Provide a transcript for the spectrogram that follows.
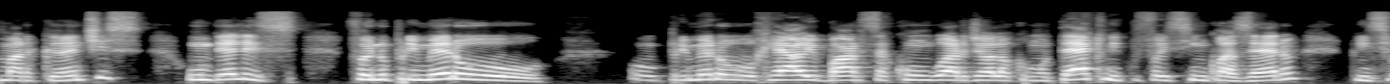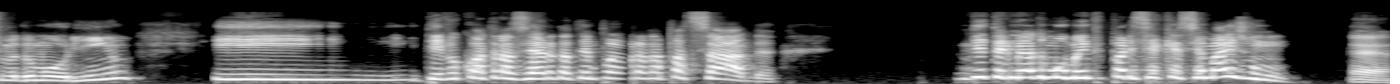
marcantes, um deles foi no primeiro o primeiro Real e Barça com o Guardiola como técnico foi 5 a 0 em cima do Mourinho e teve o 4 a 0 da temporada passada. Em determinado momento parecia que ia ser mais um. É.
